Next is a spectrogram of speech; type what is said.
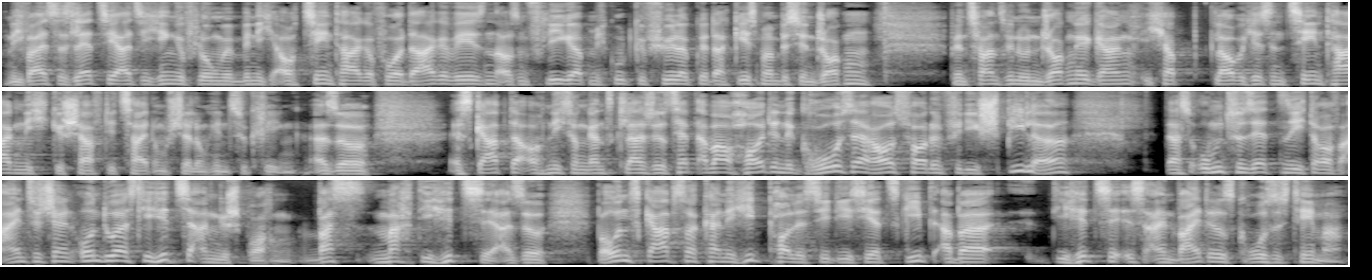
Und ich weiß, das letzte Jahr, als ich hingeflogen bin, bin ich auch zehn Tage vorher da gewesen, aus dem Flieger, habe mich gut gefühlt, habe gedacht, gehst mal ein bisschen joggen. Bin 20 Minuten joggen gegangen. Ich habe, glaube ich, es in zehn Tagen nicht geschafft, die Zeitumstellung hinzukriegen. Also es gab da auch nicht so ein ganz klares Rezept, aber auch heute eine große Herausforderung für die Spieler, das umzusetzen, sich darauf einzustellen. Und du hast die Hitze angesprochen. Was macht die Hitze? Also bei uns gab es noch keine Heat Policy, die es jetzt gibt, aber die Hitze ist ein weiteres großes Thema.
